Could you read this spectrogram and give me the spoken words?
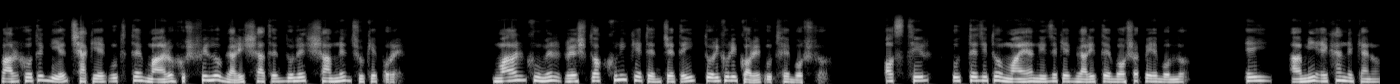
পার হতে গিয়ে ছাকিয়ে উঠতে মারও হুশ ফিরল গাড়ির সাথে দুলে সামনে ঝুঁকে পড়ে। মার ঘুমের রেশ তক্ষুনি কেটে যেতেই তড়িঘড়ি করে উঠে বসল। অস্থির, উত্তেজিত মায়া নিজেকে গাড়িতে বসা পেয়ে বলল, এই, আমি এখানে কেন?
